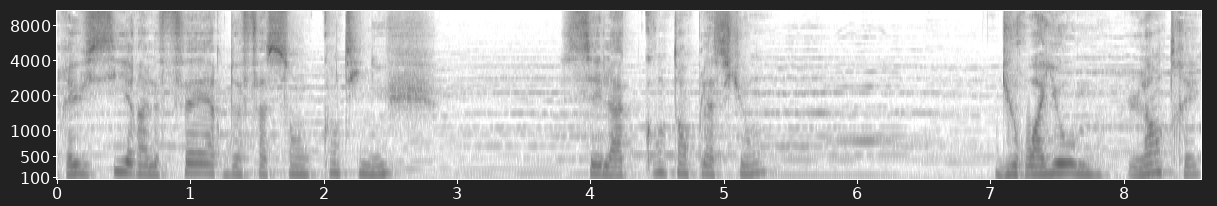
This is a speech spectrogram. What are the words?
réussir à le faire de façon continue, c'est la contemplation du royaume, l'entrée,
